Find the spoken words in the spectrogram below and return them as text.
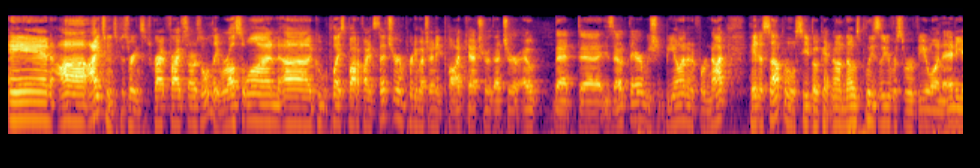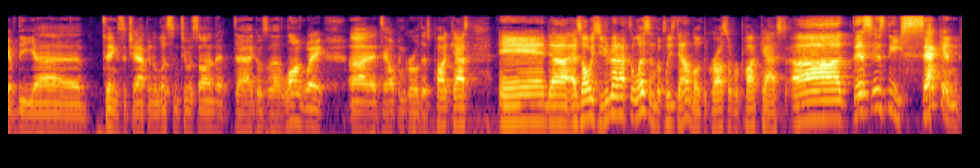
and uh, iTunes. Please rate and subscribe five stars only. We're also on uh, Google Play, Spotify, and Stitcher, and pretty much any podcatcher that you're out that uh, is out there. We should be on, and if we're not, hit us up, and we'll see about getting on those. Please leave us a review on any of the uh, things that you happen to listen to us on. That uh, goes a long way uh, to helping grow this podcast. And uh, as always, you do not have to listen, but please download the Crossover Podcast. Uh, this is the second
